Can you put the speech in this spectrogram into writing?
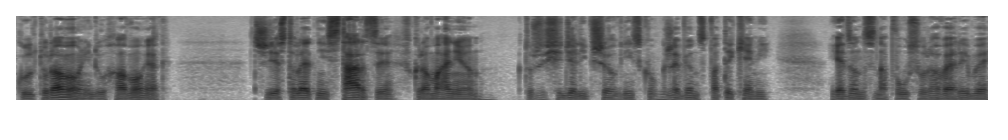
kulturową i duchową, jak trzydziestoletni starcy w Kromanion, którzy siedzieli przy ognisku, grzebiąc patykiem i jedząc na pół surowe ryby,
